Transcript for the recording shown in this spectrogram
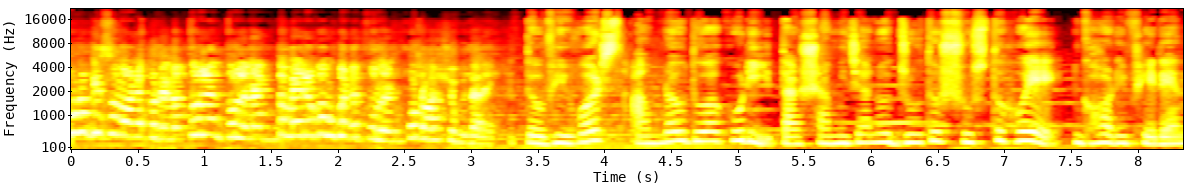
কোনো কিছু মনে করে না তুলেন তুলেন একদম এরকম করে তুলেন কোনো অসুবিধা নেই। তো ভিউয়ার্স, আমরাও দোয়া করি তার স্বামী যেন দ্রুত সুস্থ হয়ে ঘরে ফেরেন।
